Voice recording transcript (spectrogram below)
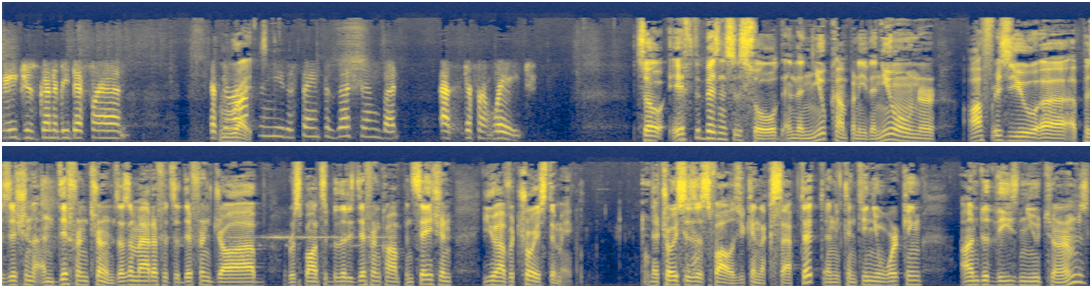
wage is going to be different. If they're Right. offering me the same position but at a different wage. So if the business is sold and the new company, the new owner offers you a, a position on different terms, doesn't matter if it's a different job, responsibilities, different compensation, you have a choice to make. The choice is as follows. You can accept it and continue working under these new terms,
